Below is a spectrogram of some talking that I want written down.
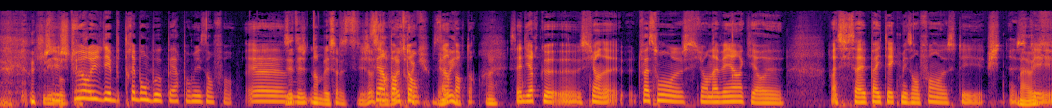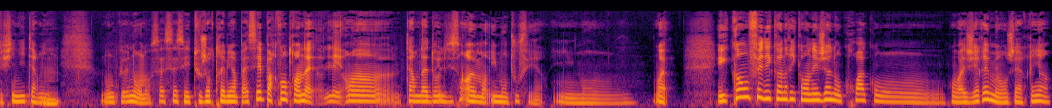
j'ai toujours eu des très bons beaux-pères pour mes enfants. Euh, étaient- Non, mais ça, c'est déjà c'est important. C'est Ben oui. important. Ouais. C'est-à-dire que euh, si de toute façon, si on avait un qui, euh, enfin, si ça avait pas été avec mes enfants, euh, c'était fi- Bah oui. fini, terminé. Mm. Donc euh, non, non, ça, ça s'est toujours très bien passé. Par contre, en, les, en termes d'adolescents, ah, ils m'ont- tout fait. hein. Ils m'ont, ouais. Et quand on fait des conneries quand on est jeune, on croit qu'on va gérer, mais on gère rien.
